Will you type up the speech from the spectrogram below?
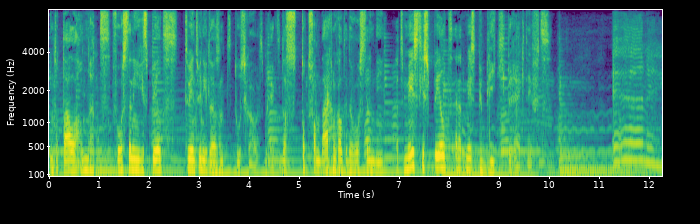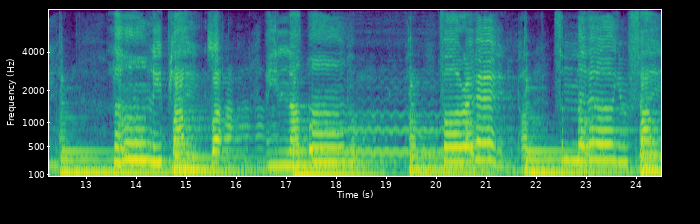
In totaal 100 voorstellingen gespeeld, 22.000 toeschouwers bereikt. Dat is tot vandaag nog altijd de voorstelling die het meest gespeeld en het meest publiek bereikt heeft. familiar face.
